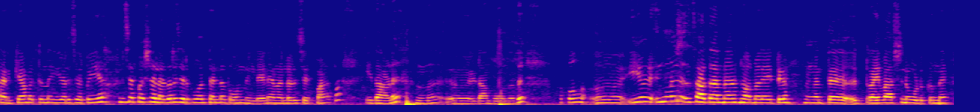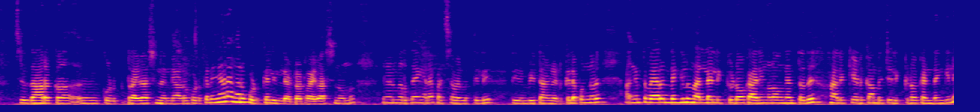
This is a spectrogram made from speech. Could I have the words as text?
നനയ്ക്കാൻ പറ്റുന്ന ഈ ഒരു ചെരുപ്പ് ഈ ചെരുപ്പ് പക്ഷേ ലെതർ ചെരുപ്പ് പോലെ തന്നെ തോന്നുന്നില്ലേ? അല്ലേ? നല്ലൊരു ചെരുപ്പാണ്. അപ്പോൾ ഇതാണ് ഇന്ന് ഇടാൻ പോകുന്നത്. അപ്പോൾ ഈ ഒരു നിങ്ങൾ സാധാരണ നോർമലായിട്ട് ഇങ്ങനത്തെ ഡ്രൈ വാഷിന് കൊടുക്കുന്ന ചുരിദാറൊക്കെ ഡ്രൈ വാഷിന് തന്നെയാണ് കൊടുക്കൽ? ഞാൻ അങ്ങനെ കൊടുക്കലില്ല കേട്ടോ ഡ്രൈ വാഷിനൊന്നും ഞാൻ വെറുതെ ഇങ്ങനെ പച്ചവെള്ളത്തിൽ തിരുമ്പിയിട്ടാണ് എടുക്കൽ അപ്പോൾ നിങ്ങൾ അങ്ങനത്തെ വേറെ എന്തെങ്കിലും നല്ല ലിക്വിഡോ കാര്യങ്ങളോ അങ്ങനത്തത് അലക്കി എടുക്കാൻ പറ്റിയ ലിക്വിഡോ ഒക്കെ ഉണ്ടെങ്കിൽ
